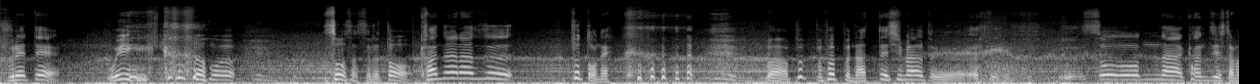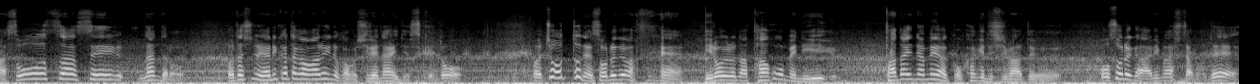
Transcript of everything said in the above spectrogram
触れてウインカーを操作すると必ずプッとね。まあプッププップ鳴ってしまうという。そんな感じでした。まあ操作性なんだろう。私のやり方が悪いのかもしれないですけど、まあ、ちょっとねそれではねいろいろな多方面に多大な迷惑をかけてしまうという恐れがありましたので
